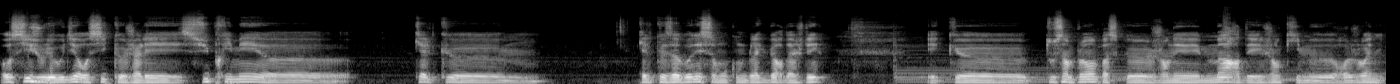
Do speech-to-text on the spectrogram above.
aussi je voulais vous dire aussi que j'allais supprimer quelques quelques abonnés sur mon compte Blackbird HD et que tout simplement parce que j'en ai marre des gens qui me rejoignent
